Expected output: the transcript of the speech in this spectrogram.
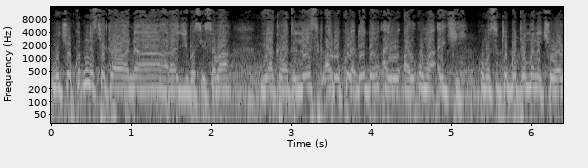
mun ce kuɗin da suke kawa na haraji ba su isa ba. Ya kamata lai su ƙaro kuɗaɗe don al'umma aiki. Kuma sun tabbatar mana cewar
